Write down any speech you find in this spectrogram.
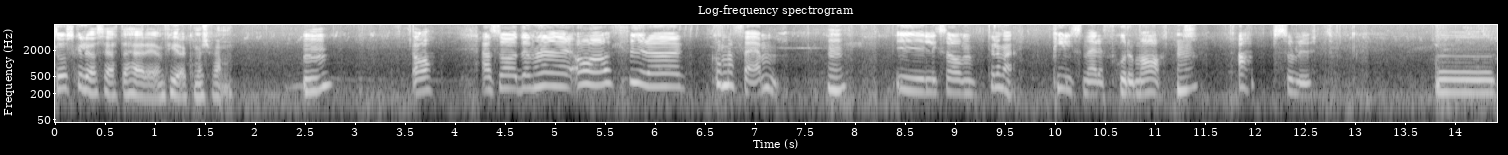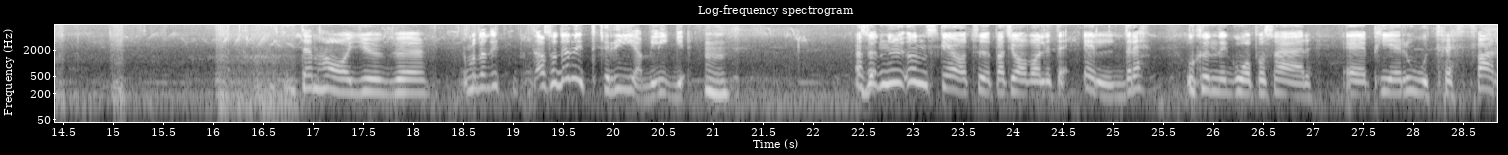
Då skulle jag säga att det här är en 4,25. Mm. Ja, alltså den här, ja 4,5 Mm. i liksom Till och med. pilsnerformat. Mm. Absolut. Mm. Den har ju... eh, men Den är, alltså den är trevlig. Mm. Alltså nu önskar jag typ att jag var lite äldre och kunde gå på så här eh, PRO-träffar.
